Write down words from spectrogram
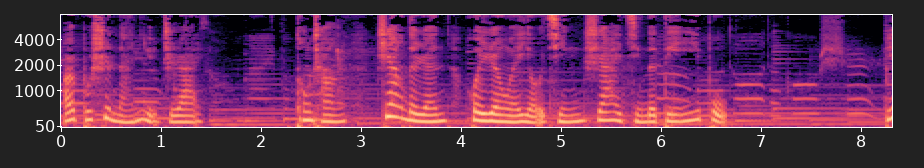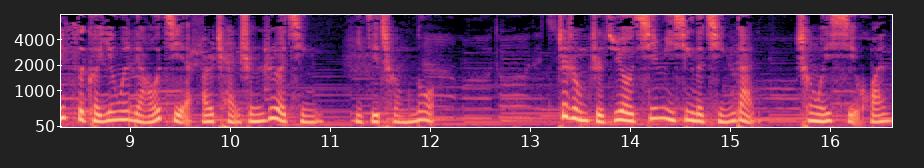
而不是男女之爱。通常，这样的人会认为友情是爱情的第一步。彼此可因为了解而产生热情以及承诺，这种只具有亲密性的情感称为喜欢，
